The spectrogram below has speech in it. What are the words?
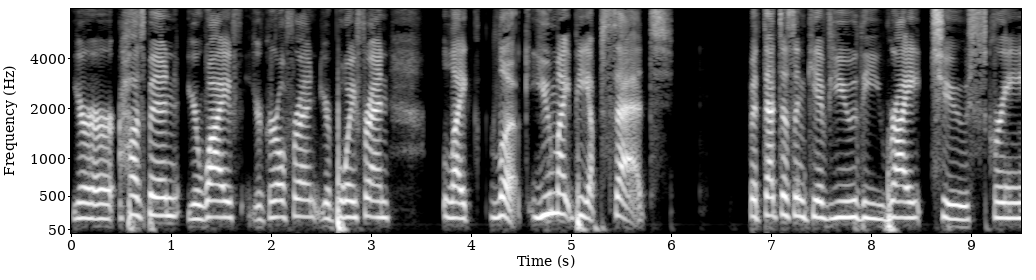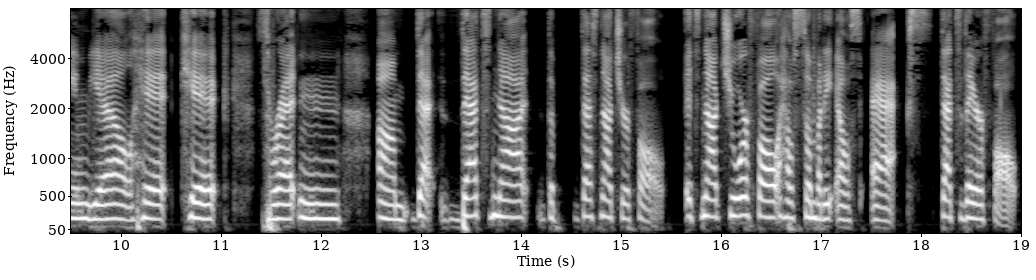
your husband, your wife, your girlfriend, your boyfriend. Like, look, you might be upset, but that doesn't give you the right to scream, yell, hit, kick, threaten. Um, that that's not the that's not your fault. It's not your fault how somebody else acts. That's their fault.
